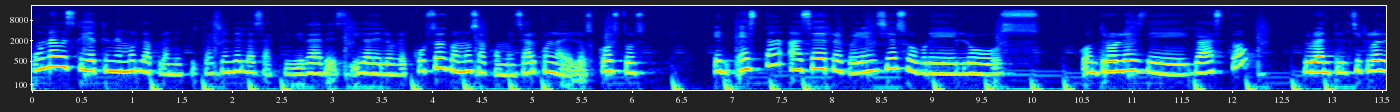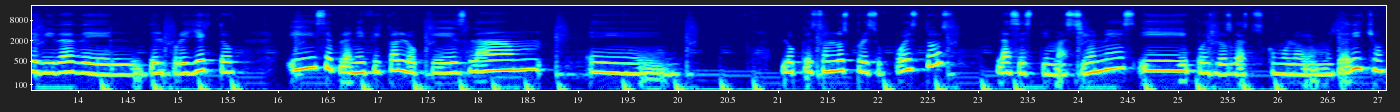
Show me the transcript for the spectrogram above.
Una vez que ya tenemos la planificación de las actividades y la de los recursos, vamos a comenzar con la de los costos. En esta hace referencia sobre los controles de gasto durante el ciclo de vida del, proyecto y se planifica lo que es la eh, lo que son los presupuestos, las estimaciones y pues los gastos como lo habíamos ya dicho.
